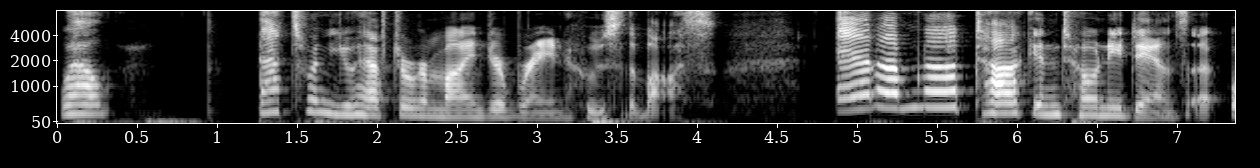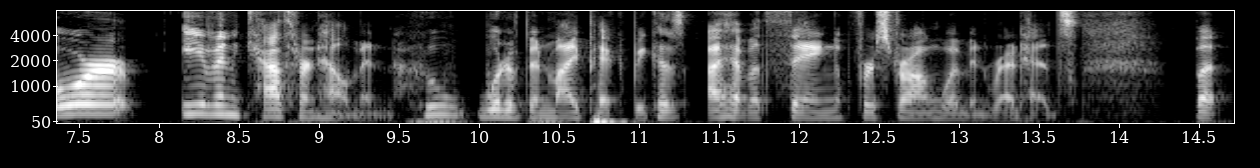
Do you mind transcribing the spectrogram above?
Well, that's when you have to remind your brain who's the boss. And I'm not talking Tony Danza or even Katherine Helmond, who would have been my pick because I have a thing for strong women redheads. But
